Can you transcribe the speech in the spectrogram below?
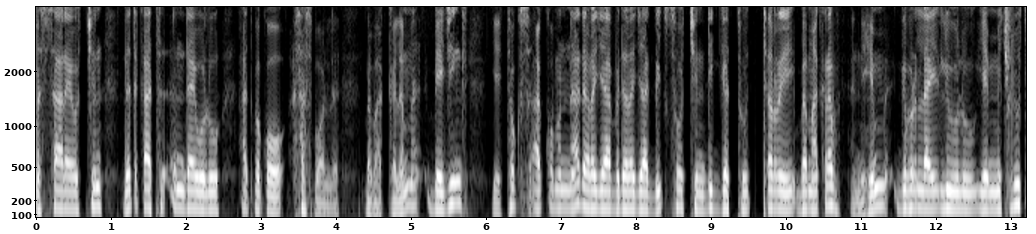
መሣሪያዎችን ለጥቃት እንዳይውሉ አጥብቆ አሳስበዋል። በማከልም ቤጂንግ የተኩስ አቁምና ደረጃ በደረጃ ግጭቶች እንዲገቱ ጥሪ በማቅረብ እኒህም ግብር ላይ ሊውሉ የሚችሉት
